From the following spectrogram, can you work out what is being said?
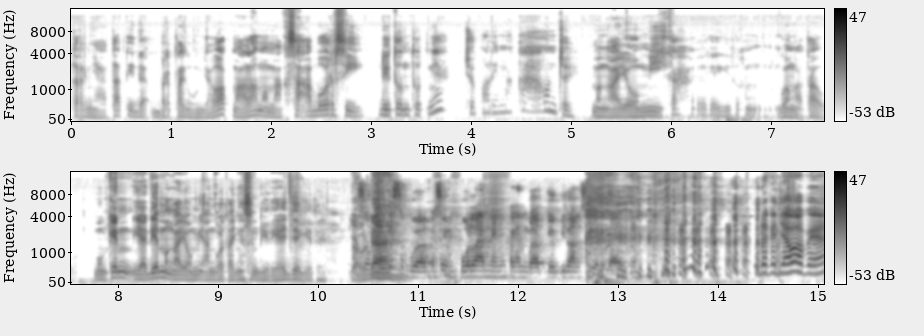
ternyata tidak bertanggung jawab malah memaksa aborsi. Dituntutnya cuma lima tahun coy. Mengayomi kah? Kayak gitu kan. Gua nggak tahu. Mungkin ya dia mengayomi anggotanya sendiri aja gitu. Ya udah. sebuah kesimpulan yang pengen banget gue bilang sih udah kejawab ya?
